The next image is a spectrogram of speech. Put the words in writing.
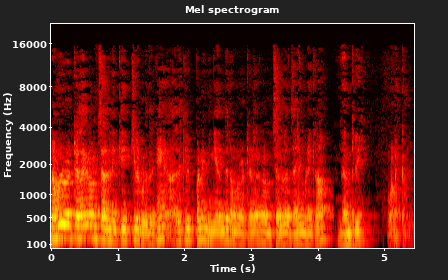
நம்மளோட டெலிகிராம் சேனல் லிங்க் கீழே கொடுத்துருக்கேன். அதை கிளிக் பண்ணி நீங்க வந்து நம்மளோட டெலிகிராம் சேனல்ல ஜாயின் பண்ணிக்கலாம். நன்றி வணக்கம்.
